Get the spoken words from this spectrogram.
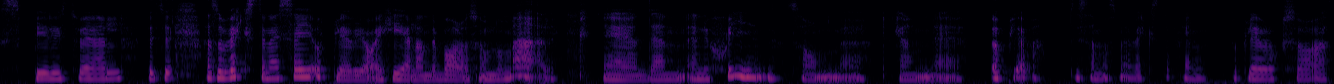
spirituell. Alltså växterna i sig upplever jag är helande bara som de är. Eh, den energin som eh, du kan eh, uppleva tillsammans med växter. Jag upplever också att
